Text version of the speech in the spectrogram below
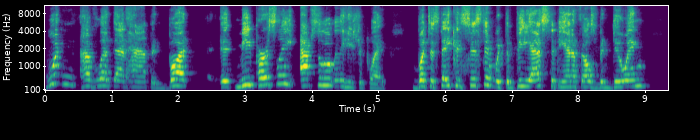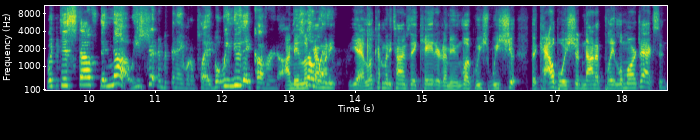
wouldn't have let that happen. But it, me personally, absolutely he should play. But to stay consistent with the BS that the NFL's been doing with this stuff, then no, he shouldn't have been able to play. But we knew they'd cover it up. I mean, There's look no how way. many. Yeah, look how many times they catered. I mean, look, we sh- we should the Cowboys should not have played Lamar Jackson.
